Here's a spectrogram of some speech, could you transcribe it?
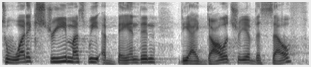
To what extreme must we abandon the idolatry of the self?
